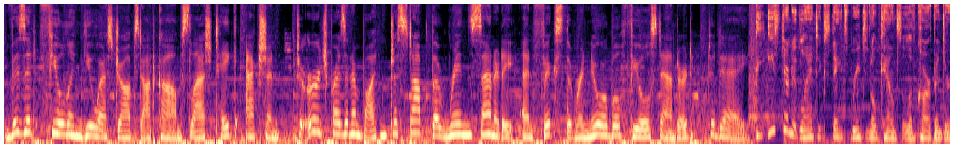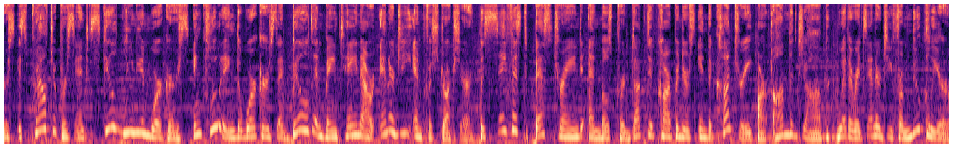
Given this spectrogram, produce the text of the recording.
Visit fuelingusjobs.com slash take action to urge President Biden to stop the RIN sanity and fix the renewable fuel standard today. The Eastern Atlantic States Regional Council of Carpenters is proud to present skilled union workers, including the workers that build and maintain our energy infrastructure. The safest, best trained, and most productive carpenters in the country are on the job. Whether it's energy from nuclear,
